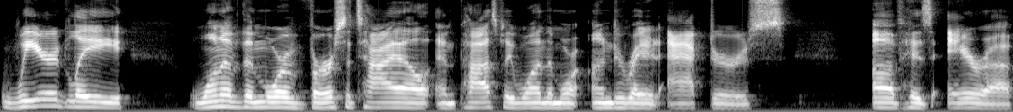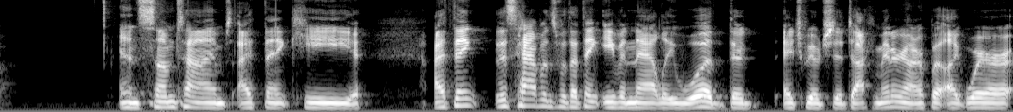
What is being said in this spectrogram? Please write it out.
weirdly one of the more versatile and possibly one of the more underrated actors of his era. And sometimes I think he, I think this happens with I think even Natalie Wood. Their HBO did a documentary on her, but like where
